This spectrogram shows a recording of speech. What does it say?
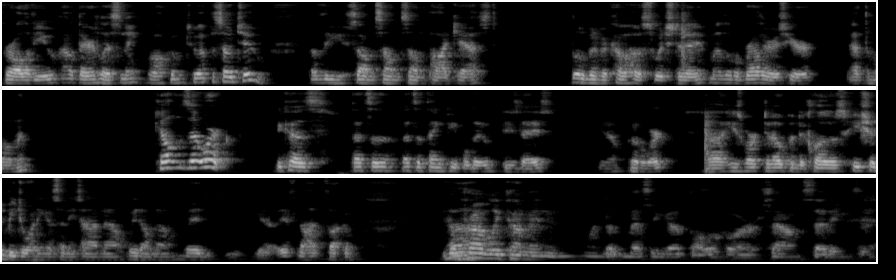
for all of you out there listening, welcome to episode two of the Some Some Some podcast. A little bit of a co-host switch today. My little brother is here at the moment. Kelton's at work because that's a that's a thing people do these days. You know, go to work. Uh, he's worked in open to close. He should be joining us anytime now. We don't know. Yeah, if not, fuck him. He'll Uh, probably come in and wind up messing up all of our sound settings. And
